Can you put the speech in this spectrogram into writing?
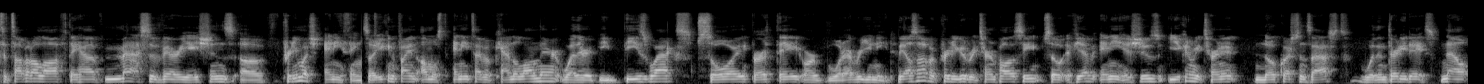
to top it all off, they have massive variations of pretty much anything. So you can find almost any type of candle on there, whether it be beeswax, soy, birthday, or whatever you need. They also have a pretty good return policy. So if you have any issues, you can return it, no questions asked, within 30 days. Now,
